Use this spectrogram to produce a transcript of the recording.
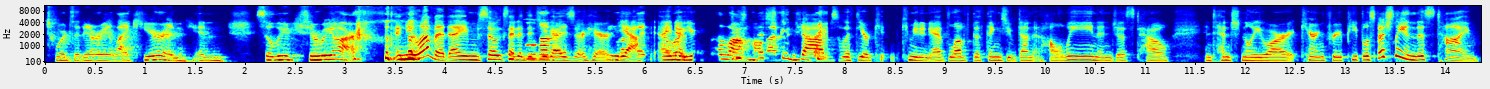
towards an area like here and and so we here we are and you love it i'm so excited that you guys it. are here yeah it. i know you do such good jobs with your community i've loved the things you've done at halloween and just how intentional you are at caring for your people especially in this time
